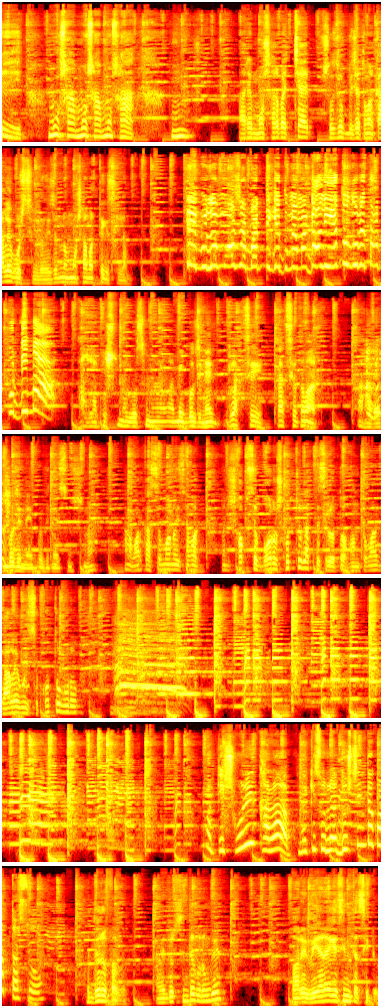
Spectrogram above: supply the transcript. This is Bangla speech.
মশা মশা মশা। আরে মশার বাচ্চায় সুযোগ তোমার কালে পড়ছিল এই জন্য মশা মারতে গেছিলাম। বলে মশা বাড়তে গিয়ে তুমি আমার গালি এত দূরে থাপ্পড় দিবা? আল্লাহ শোনা গো শোনা আমি বুঝি নাই। লাগছে লাগছে তোমার? আরে বুঝি নাই বুঝি নাই শোনা আমার কাছে মনে হয়েছে আমার মানে সবচেয়ে বড় শত্রু লাগতেছিল তখন তোমার গালে বইছে কত বড় আর কি শরীর খারাপ? নাকি চলে দুশ্চিন্তা করতেছো? দূর পাবো আমি দুশ্চিন্তা করুম গে তোমার বিয়ের আগে চিন্তা ছিল।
